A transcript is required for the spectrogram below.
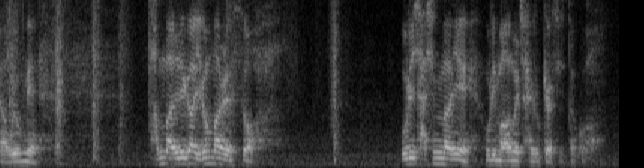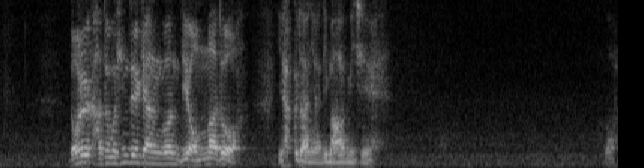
야 오영민 한말리가 이런 말을 했어. 우리 자신만이 우리 마음을 자유롭게 할 수 있다고. 너를 가두고 힘들게 하는 건 네 엄마도 이 학교도 아니야. 네 마음이지. 봐봐.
